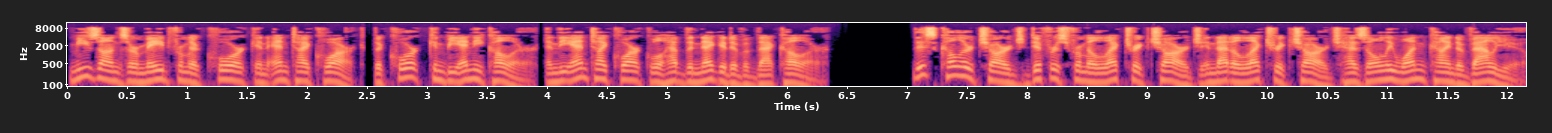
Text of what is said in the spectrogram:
Mesons are made from a quark and antiquark. The quark can be any color, and the antiquark will have the negative of that color. This color charge differs from electric charge in that electric charge has only one kind of value.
